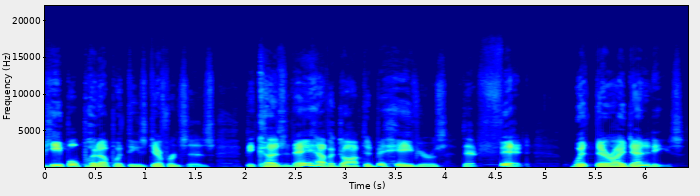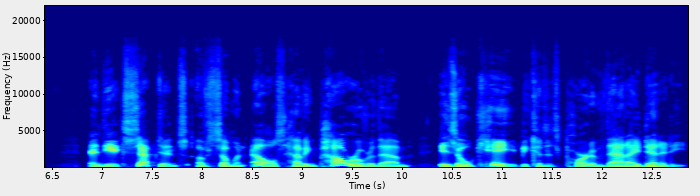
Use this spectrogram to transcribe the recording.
People put up with these differences because they have adopted behaviors that fit with their identities. And the acceptance of someone else having power over them is okay because it's part of that identity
